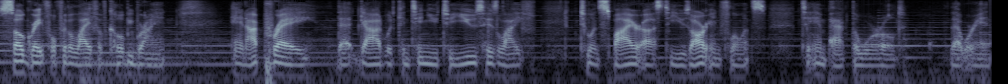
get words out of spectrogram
so grateful for the life of Kobe Bryant. And I pray that God would continue to use his life to inspire us to use our influence to impact the world that we're in.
